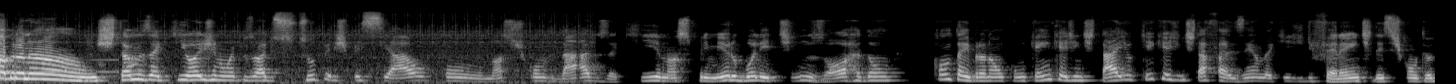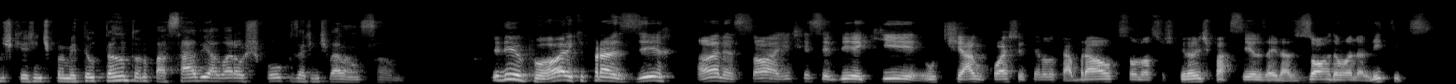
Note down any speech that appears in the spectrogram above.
Fala, Brunão! Estamos aqui hoje num episódio super especial com nossos convidados aqui, nosso primeiro boletim Zordon. Conta aí, Brunão, com quem que a gente está e o que que a gente está fazendo aqui de diferente desses conteúdos que a gente prometeu tanto ano passado e agora aos poucos a gente vai lançando. Filipe, olha que prazer Olha só, a gente receber aqui o Thiago Costa e o Fernando Cabral, que são nossos grandes parceiros aí da Zordon Analytics.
